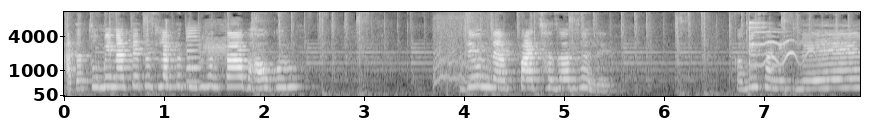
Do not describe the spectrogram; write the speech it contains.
आता तुम्ही नात्यातच लागतं तुमच्या संग का भाव करू? देऊन द्या पाच हजार झाले. कमी सांगितले.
